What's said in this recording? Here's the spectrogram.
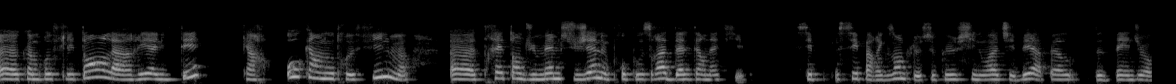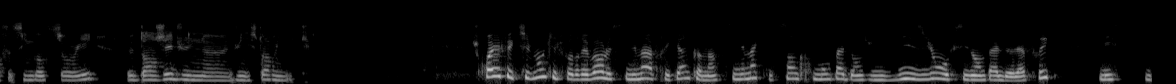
euh, comme reflétant la réalité car aucun autre film traitant du même sujet ne proposera d'alternative. C'est par exemple ce que Chinois Achebe appelle The Danger of a Single Story, danger d'une histoire unique. Je crois effectivement qu'il faudrait voir le cinéma africain comme un cinéma qui s'ancre non pas dans une vision occidentale de l'Afrique, mais qui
